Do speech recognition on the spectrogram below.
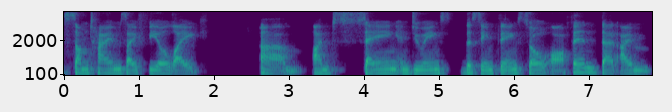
sometimes I feel like um, I'm saying and doing the same thing so often that I'm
